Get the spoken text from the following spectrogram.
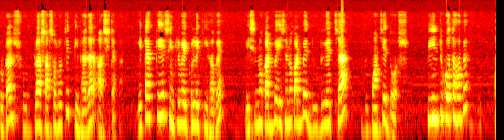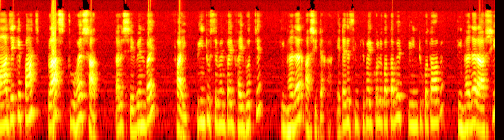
টোটাল সুদ প্লাস আসল হচ্ছে তিন হাজার আশি টাকা। এটাকে সিম্পলিফাই করলে কি হবে? এই শূন্য কাটবে, এই শূন্য কাটবে, দু, দুয়ে চার, দু, পাঁচে দশ। পি ইন্টু কত হবে? পাঁচ একে পাঁচ প্লাস টু হয় সাত। তাহলে seven by five P into seven by five হচ্ছে তিন হাজার আশি টাকা। এটাকে সিম্পলিফাই করলে কত হবে? পি ইন্টু কত হবে? তিন হাজার আশি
